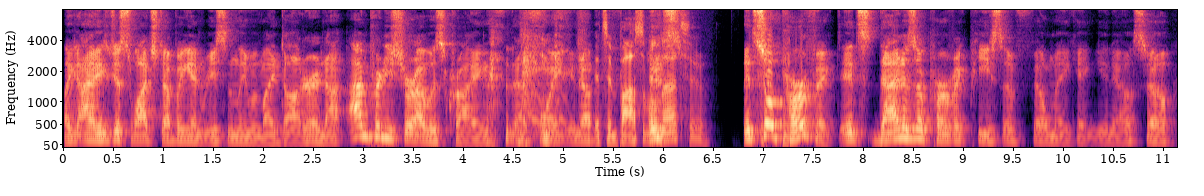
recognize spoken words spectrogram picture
Like I just watched up again recently with my daughter, and I, am pretty sure I was crying at that point. You know, it's impossible it's, not to. It's so perfect. It's that is a perfect piece of filmmaking. You know, so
